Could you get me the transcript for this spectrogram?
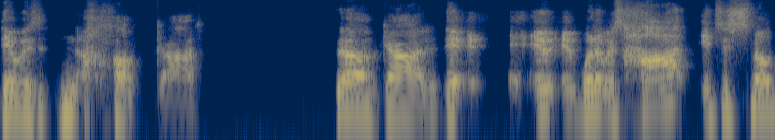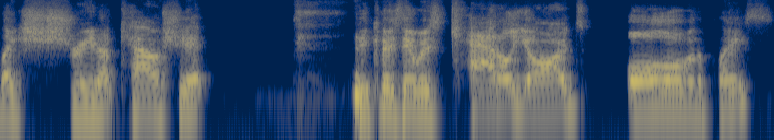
there was oh god oh god It- it- it- when it was hot it just smelled like straight up cow shit because there was cattle yards all over the place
